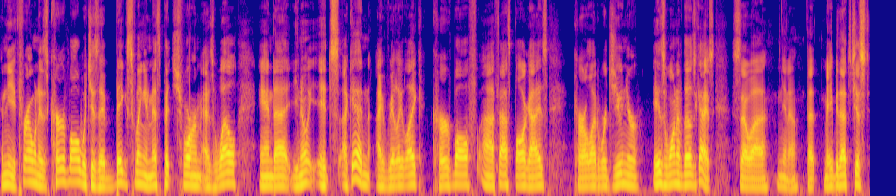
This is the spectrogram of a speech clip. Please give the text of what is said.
And you throw in his curveball, which is a big swing and miss pitch for him as well. And uh, you know, it's again, I really like curveball uh, fastball guys. Carl Edwards Jr. is one of those guys. So uh, you know that maybe that's just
